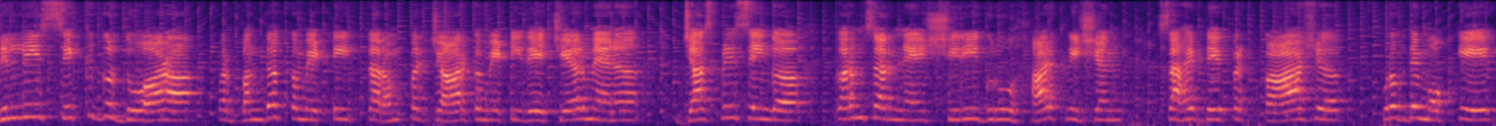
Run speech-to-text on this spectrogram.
ਦਿੱਲੀ ਸਿੱਖ ਗੁਰਦੁਆਰਾ ਪ੍ਰਬੰਧਕ ਕਮੇਟੀ ਧਰਮ ਪ੍ਰਚਾਰ ਕਮੇਟੀ ਦੇ ਚੇਅਰਮੈਨ ਜਸਪ੍ਰੀਤ ਸਿੰਘ ਕਰਮਸਰ ਨੇ ਸ੍ਰੀ ਗੁਰੂ ਹਰਕ੍ਰਿਸ਼ਨ ਸਾਹਿਬ ਦੇ ਪ੍ਰਕਾਸ਼ ਪੁਰਬ ਦੇ ਮੌਕੇ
